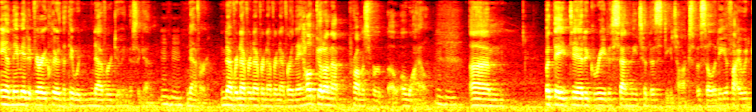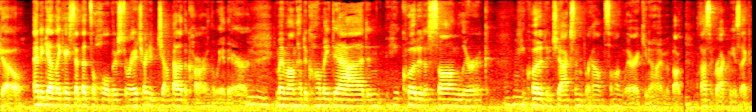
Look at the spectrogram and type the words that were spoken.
and they made it very clear that they were never doing this again. Mm-hmm. Never, never, never, never, never, never. And they held good on that promise for a, a while. Um, but they did agree to send me to this detox facility if I would go. And again, like I said, that's a whole other story. I tried to jump out of the car on the way there. My mom had to call my dad, and he quoted a song lyric. He quoted a Jackson Browne song lyric. You know how I'm about classic rock music.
